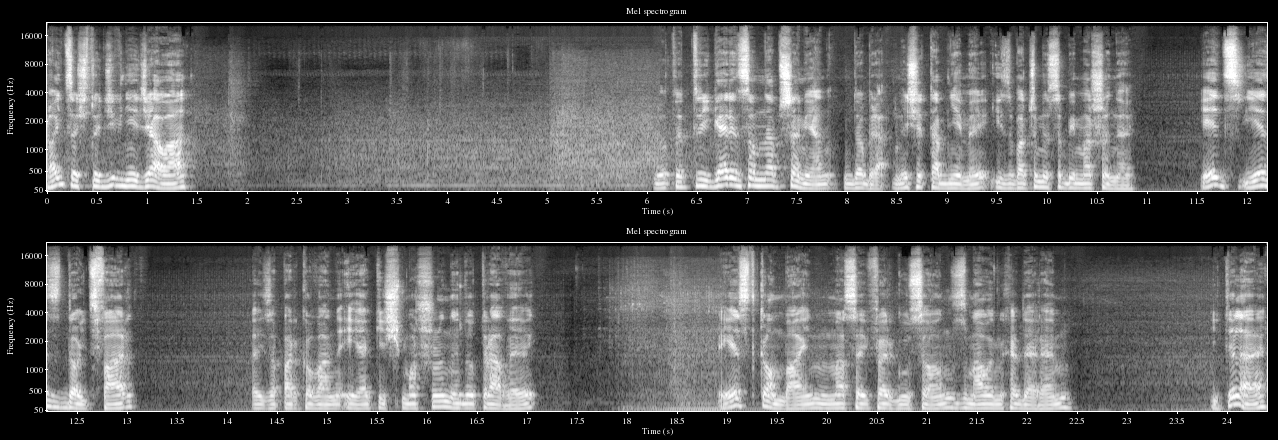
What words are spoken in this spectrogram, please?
Oj, coś to dziwnie działa. No te triggery są na przemian. Dobra, my się tabniemy i zobaczymy sobie maszyny. Jest, jest Deutzfahrt. Tutaj zaparkowany i jakieś maszyny do trawy. Jest kombajn Massey Ferguson z małym headerem. I tyle.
